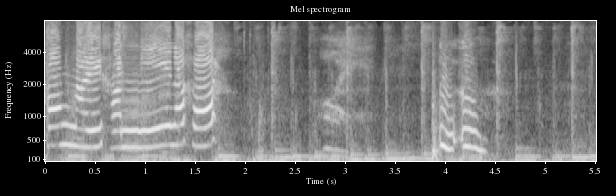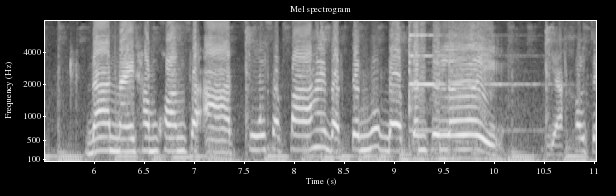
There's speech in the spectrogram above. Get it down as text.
ข้างในคันนี้นะคะอืออือด้านในทำความสะอาดฟูสปาให้แบบเต็มรูปแบบกันไปเลย อย่าเข้าใจ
